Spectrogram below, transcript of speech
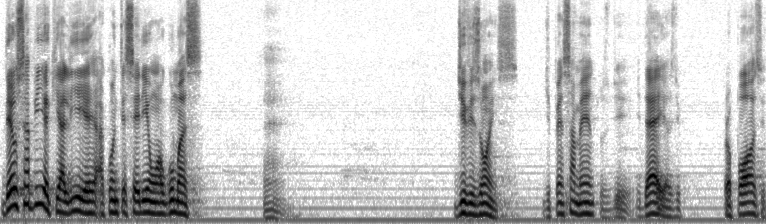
Deus sabia que ali aconteceriam algumas é, divisões de pensamentos, de ideias, de propósitos.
